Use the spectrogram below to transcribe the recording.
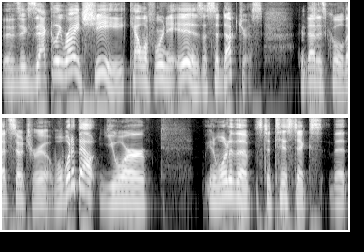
That's exactly right. She, California, is a seductress. That is cool. That's so true. Well, what about your, you know, one of the statistics that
